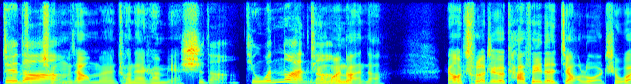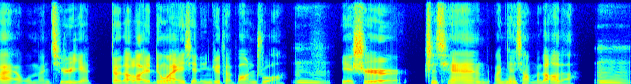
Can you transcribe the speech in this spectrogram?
对的全部在我们窗台上面。是的，挺温暖的，挺温暖的。然后除了这个咖啡的角落之外，我们其实也得到了另外一些邻居的帮助，嗯也是之前完全想不到的。嗯。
